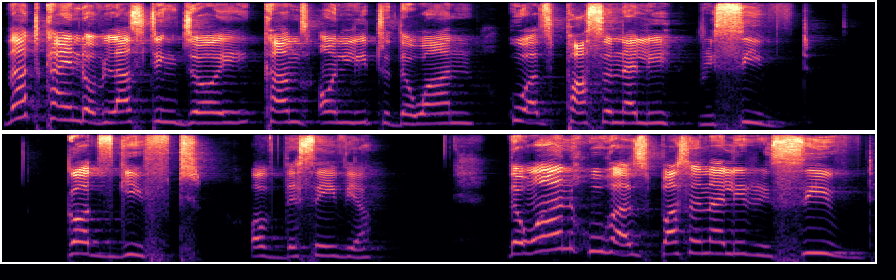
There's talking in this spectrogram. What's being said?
That kind of lasting joy comes only to the one who has personally received God's gift of the Savior. The one who has personally received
